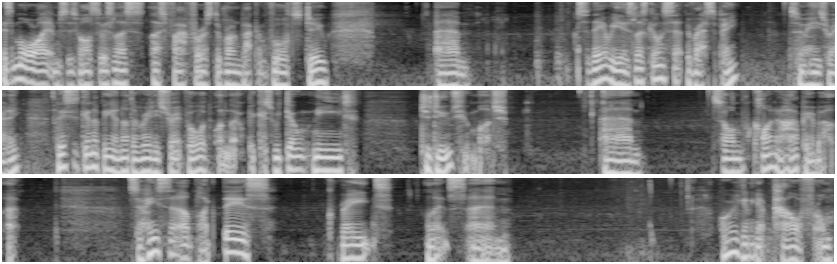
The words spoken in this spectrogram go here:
There's more items as well, so it's less less faff for us to run back and forth to do. Um, so there he is. Let's go and set the recipe. So he's ready. This is going to be another really straightforward one though, because we don't need to do too much. Um, so I'm kind of happy about that. So he's set up like this. Great. Let's, um, where are we going to get power from?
